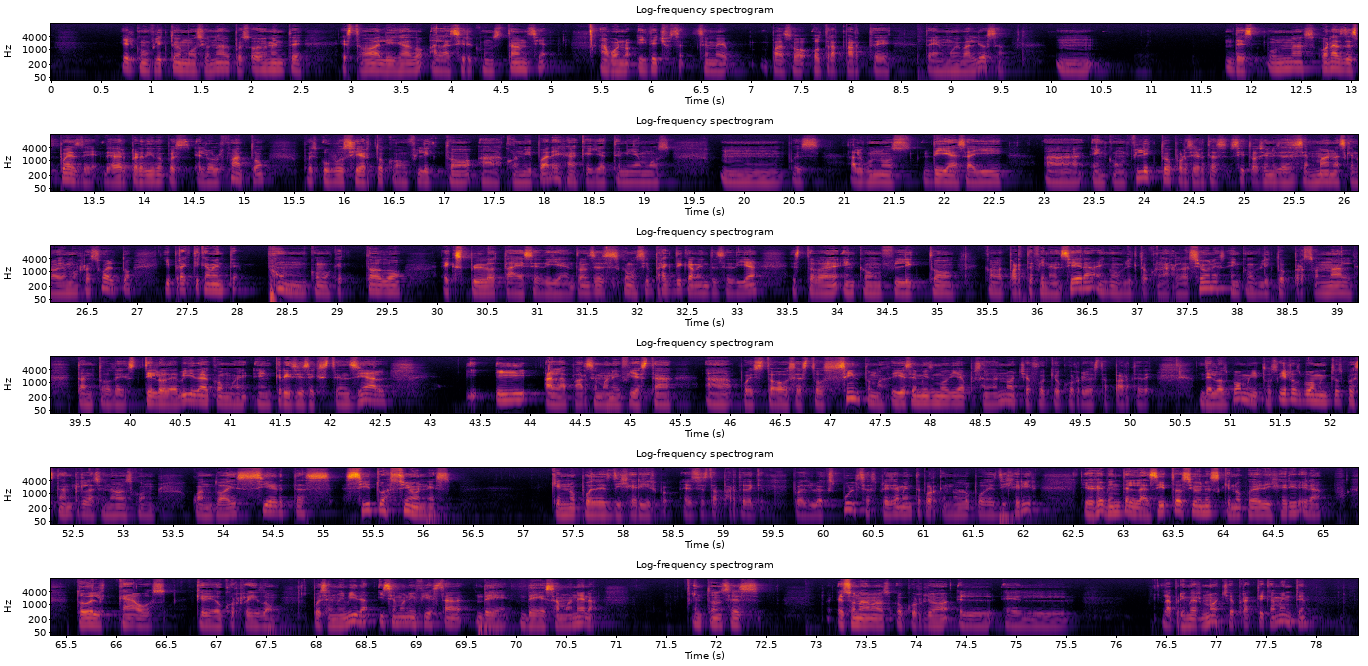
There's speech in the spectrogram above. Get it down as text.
Y el conflicto emocional pues obviamente estaba ligado a la circunstancia Ah, bueno, y de hecho se, me pasó otra parte también muy valiosa. Mm, unas horas después de, haber perdido pues, el olfato, pues hubo cierto conflicto ah, con mi pareja, que ya teníamos mm, pues algunos días allí ah, en conflicto por ciertas situaciones de hace semanas que no habíamos resuelto y prácticamente, ¡pum!, como que todo explota ese día. Entonces es como si prácticamente ese día estaba en conflicto con la parte financiera, en conflicto con las relaciones, en conflicto personal, tanto de estilo de vida como en, crisis existencial. Y, a la par se manifiesta ah, pues todos estos síntomas. Y ese mismo día, pues en la noche fue que ocurrió esta parte de, de los vómitos. Y los vómitos pues están relacionados con cuando hay ciertas situaciones que no puedes digerir. Es esta parte de que pues lo expulsas precisamente porque no lo puedes digerir. Y obviamente las situaciones que no puede digerir era todo el caos que había ocurrido pues en mi vida y se manifiesta de, esa manera. Entonces, eso nada más ocurrió el, la primera noche prácticamente.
